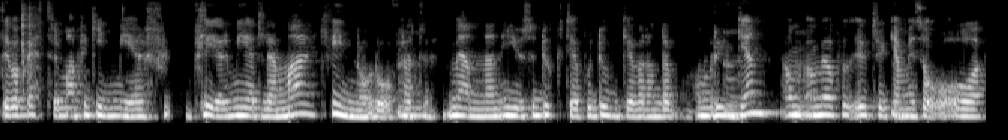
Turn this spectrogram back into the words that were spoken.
det var bättre, man fick in mer, fler medlemmar, kvinnor då för mm. att männen är ju så duktiga på att dunka varandra om ryggen. Mm. Om, om jag får uttrycka mig så. Och,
